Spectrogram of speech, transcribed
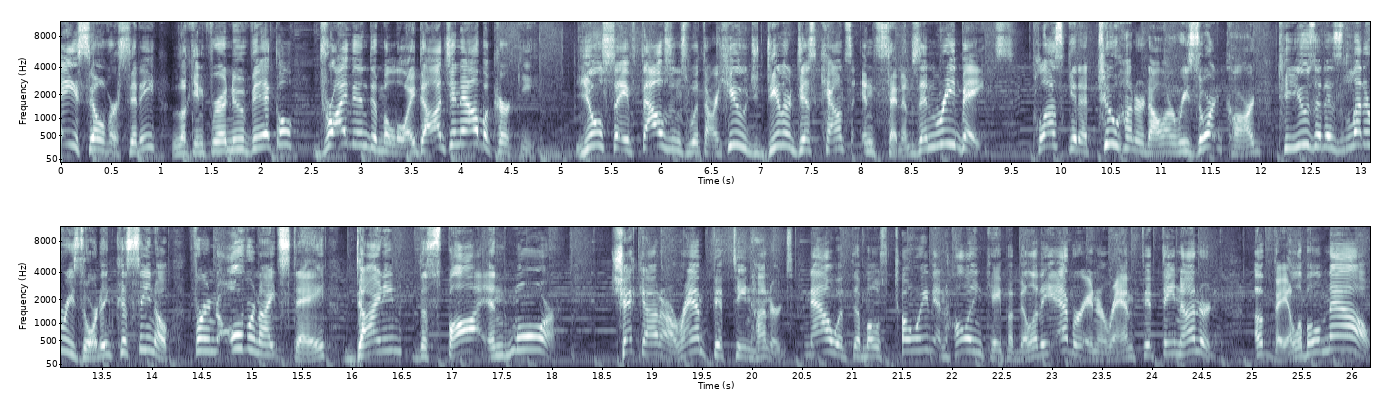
Hey, Silver City, looking for a new vehicle? Drive into Melloy Dodge in Albuquerque. You'll save thousands with our huge dealer discounts, incentives, and rebates. Plus, get a $200 resort card to use it Isleta Resort and Casino for an overnight stay, dining, the spa, and more. Check out our Ram 1500s, now with the most towing and hauling capability ever in a Ram 1500. Available now.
